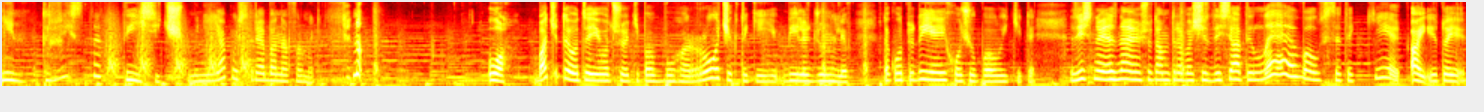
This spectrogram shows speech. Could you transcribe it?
Блін, 300 тисяч. Мені якось треба нафармити. Ну. О, бачите, оцей от що, типа, бугорочок такий біля джунглів. Так от туди я і хочу полетіти. Звісно, я знаю, що там треба 60 левел, все таке. Ай, і той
